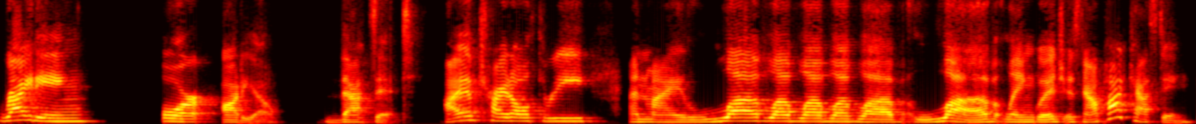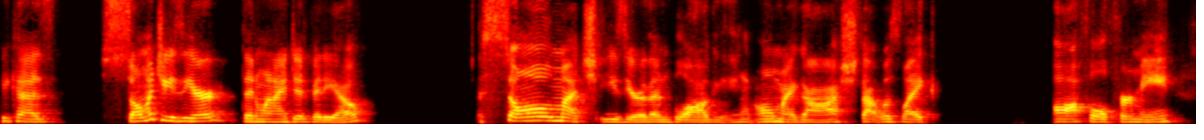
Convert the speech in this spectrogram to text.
writing, or audio. That's it. I have tried all three, and my love, love, love, love, love, love language is now podcasting because so much easier than when I did video, so much easier than blogging. Oh my gosh, that was like awful for me.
